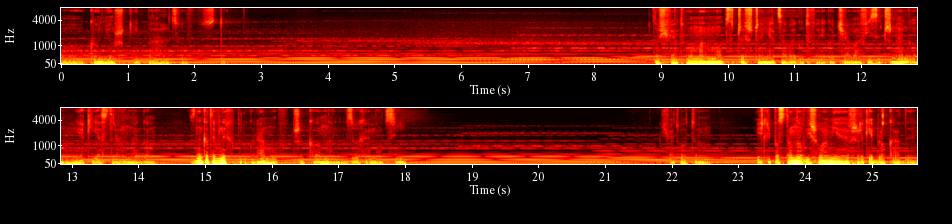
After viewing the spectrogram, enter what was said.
po koniuszki palców stóp. To światło ma moc czyszczenia całego Twojego ciała fizycznego, jak i astralnego, z negatywnych programów, przekonań, złych emocji. Światło to, jeśli postanowisz, łamie wszelkie blokady,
